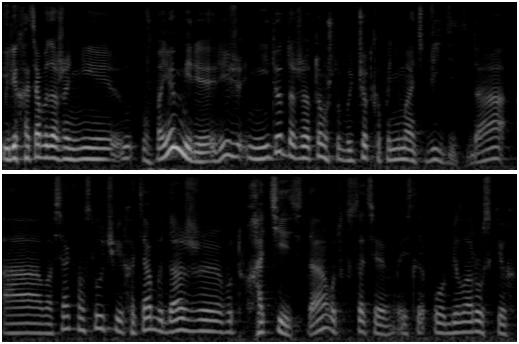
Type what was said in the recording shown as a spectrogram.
или хотя бы даже не в моем мире речь не идет даже о том, чтобы четко понимать, видеть, да, а во всяком случае хотя бы даже вот хотеть, да. Вот, кстати, если о белорусских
